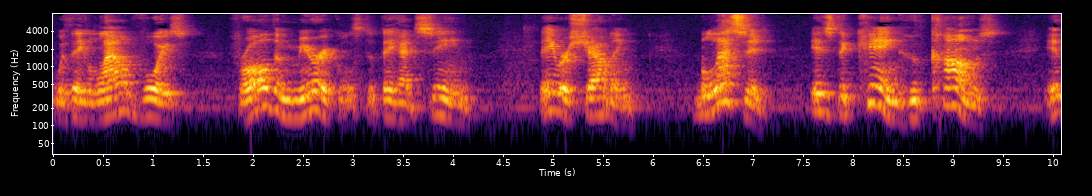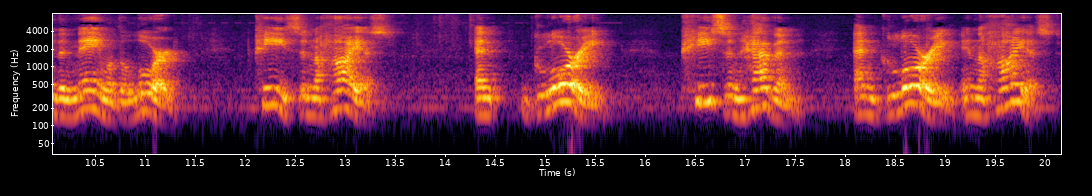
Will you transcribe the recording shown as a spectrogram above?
with a loud voice for all the miracles that they had seen. They were shouting, Blessed is the King who comes in the name of the Lord. Peace in the highest, and glory, peace in heaven, and glory in the highest.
